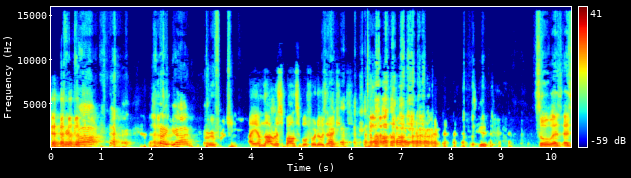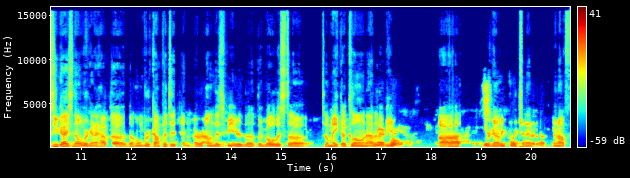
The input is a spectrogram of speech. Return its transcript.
they're gone. they're gone. Refreshing. I am not responsible for those actions. That's good. So as, as you guys know, we're gonna have the, the homebrew competition around this beer. The the goal is to to make a clone out of the beer. Uh, we're gonna be fortunate enough,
